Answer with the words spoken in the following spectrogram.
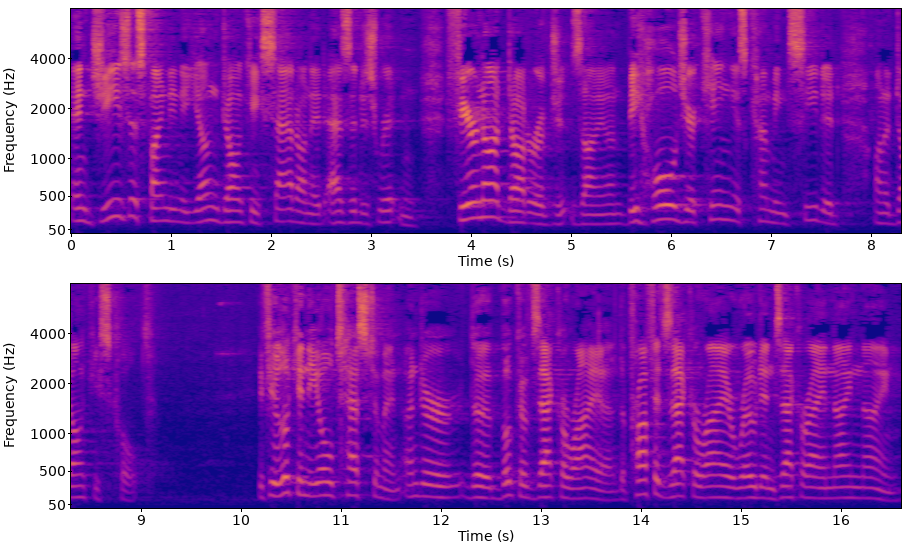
And Jesus, finding a young donkey, sat on it, as it is written Fear not, daughter of Zion. Behold, your king is coming, seated on a donkey's colt. If you look in the Old Testament under the book of Zechariah, the prophet Zechariah wrote in Zechariah 9 9,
